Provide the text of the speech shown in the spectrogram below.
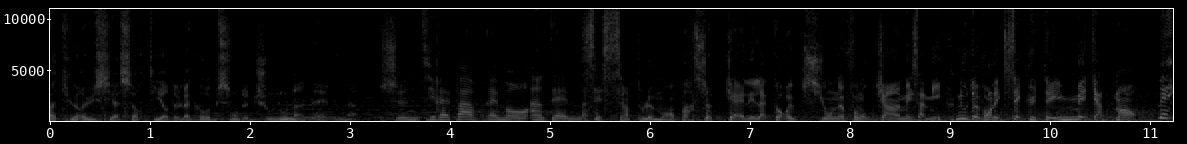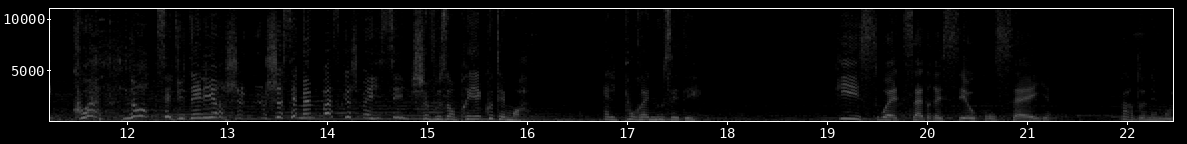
as-tu réussi à sortir de la corruption de Junun indemne? Je ne dirais pas vraiment indemne. C'est simplement parce qu'elle et la corruption ne font qu'un, mes amis. Nous devons l'exécuter immédiatement. Mais quoi? Non, c'est du délire. Je, je sais même pas ce que je fais ici. Je vous en prie, écoutez-moi. Elle pourrait nous aider. Qui souhaite s'adresser au conseil? Pardonnez-moi,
